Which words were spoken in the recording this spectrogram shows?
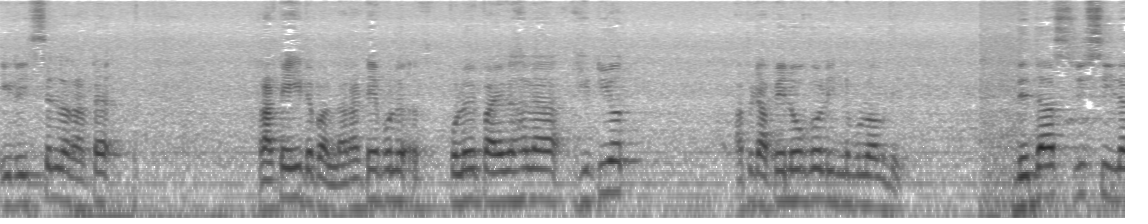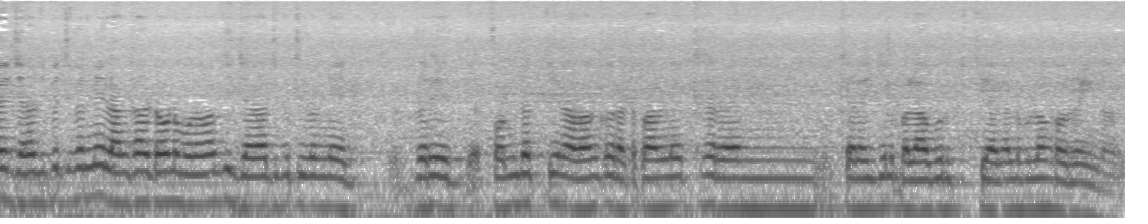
ඊට ඉස්සෙල්ලා රට රටේ හිටපල්ලා. රටේ පොළොවේ පය ගහලා හිටියොත් අපිට අපේ ලෝකවල ඉන්න පුළුවන් වෙයි. 2020 ඊළඟ ජනාධිපතිවරණේ ලංකාවට ඕන මොන වගේ ජනාධිපතිවරණේ දරේ කොන්දක් තියෙන අවංකව රට පාලනය කරන් කරයි කියලා බලාපොරොත්තු තියාගන්න පුළුවන් කවුරු ඉන්නවද?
